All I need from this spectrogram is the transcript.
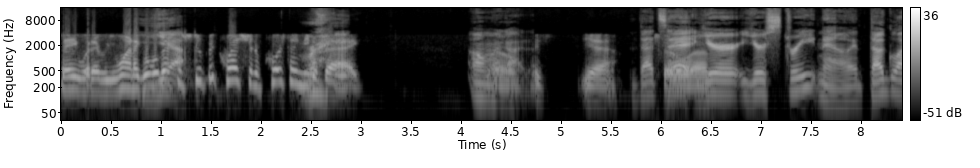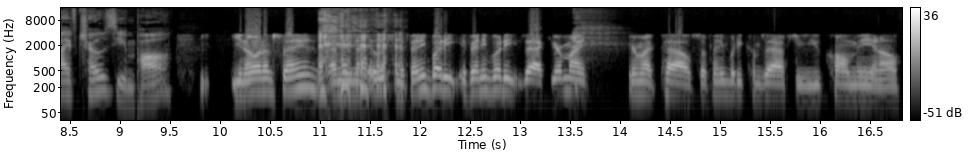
say whatever you want. I go, well, Yeah. that's a stupid question. Of course I need Right. a bag. Oh my So, god. It's, yeah. That's so, it. uh, you're you're street now. Thug life chose you, Paul. You know what I'm saying? I mean, listen, if anybody, if anybody, Zack, you're my, you're my pal. So if anybody comes after you, you call me and I'll,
